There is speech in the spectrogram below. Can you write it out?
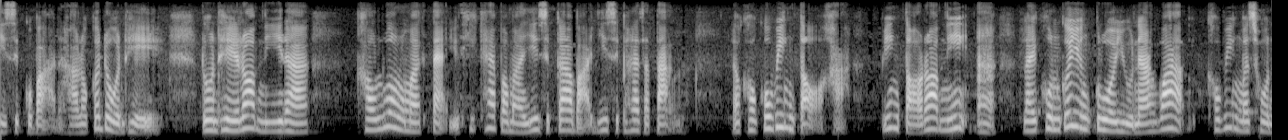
40 กว่าบาทนะคะแล้วก็โดนเท โดนเทรอบนี้นะคะเขาล่วงลงมาแตะอยู่ที่แค่ประมาณ 29 บาท 25 สตางค์แล้วเขาก็วิ่งต่อค่ะ วิ่งต่อรอบนี้อะหลายคนก็ยังกลัวอยู่นะว่า เขาวิ่งมาชน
